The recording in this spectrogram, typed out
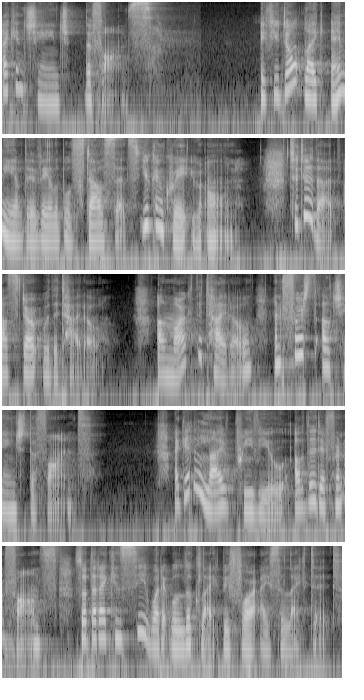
I can change the fonts. If you don't like any of the available style sets, you can create your own. To do that, I'll start with the title. I'll mark the title and first I'll change the font. I get a live preview of the different fonts so that I can see what it will look like before I select it.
